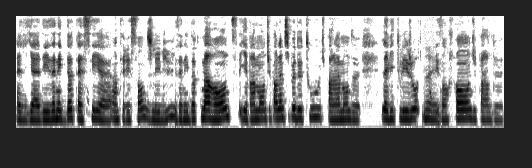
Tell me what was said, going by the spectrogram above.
Il y a des anecdotes assez euh, intéressantes, je l'ai lu, des anecdotes marrantes. Il y a vraiment, tu parles un petit peu de tout, tu parles vraiment de la vie de tous les jours, tu parles des enfants, tu parles de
